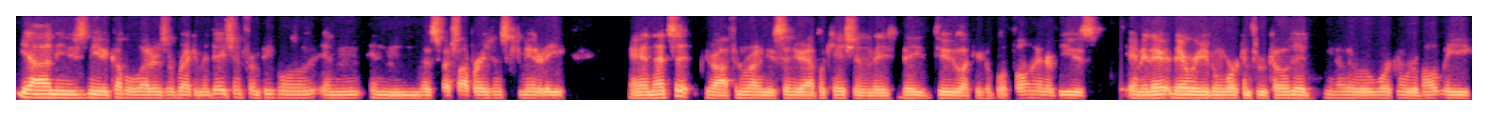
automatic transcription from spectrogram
yeah, I mean, you just need a couple of letters of recommendation from people in in the special operations community, and that's it. You're off and running. You send your application. They they do like a couple of phone interviews. I mean, they they were even working through COVID. You know, they were working remotely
